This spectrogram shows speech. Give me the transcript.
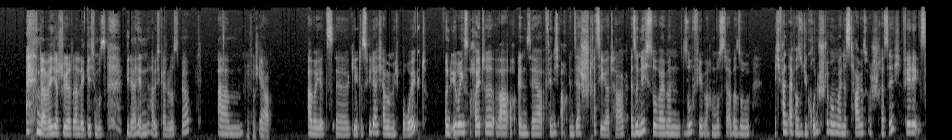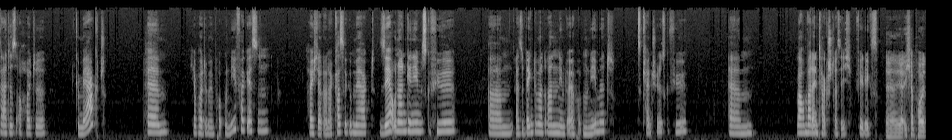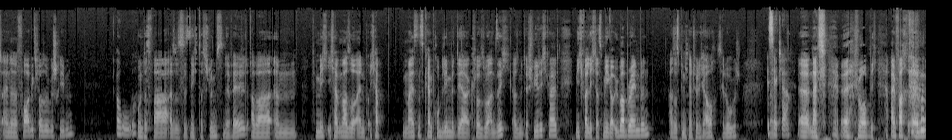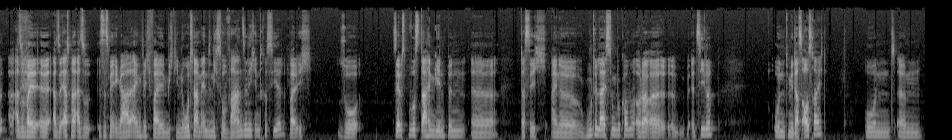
da wenn ich jetzt schon wieder dran denke, ich muss wieder hin, habe ich keine Lust mehr. Ähm, Kann ich verstehen. ja, aber jetzt äh, geht es wieder. Ich habe mich beruhigt. Und übrigens, heute war auch ein sehr, finde ich, auch ein sehr stressiger Tag. Also nicht so, weil man so viel machen musste, aber so, ich fand einfach so die Grundstimmung meines Tages war stressig. Felix hat es auch heute gemerkt. Ähm, ich habe heute mein Portemonnaie vergessen. Habe ich dann an der Kasse gemerkt. Sehr unangenehmes Gefühl. Ähm, also denkt immer dran, nehmt euer Portemonnaie mit. Ist kein schönes Gefühl. Ähm, warum war dein Tag stressig, Felix? Äh, ja, ich habe heute eine Vorabi-Klausur geschrieben Oh. und das war, also es ist nicht das Schlimmste der Welt, aber ähm, für mich, ich habe immer so ein, ich habe meistens kein Problem mit der Klausur an sich, also mit der Schwierigkeit. Nicht, weil ich das mega Überbrain bin. Also das bin ich natürlich auch, ist ja logisch. Ist ja klar. Äh, nein, äh, überhaupt nicht. Einfach, ähm, also weil, äh, also erstmal, also ist es mir egal eigentlich, weil mich die Note am Ende nicht so wahnsinnig interessiert, weil ich so selbstbewusst dahingehend bin, äh, dass ich eine gute Leistung bekomme oder äh, erziele und mir das ausreicht. Und ähm,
